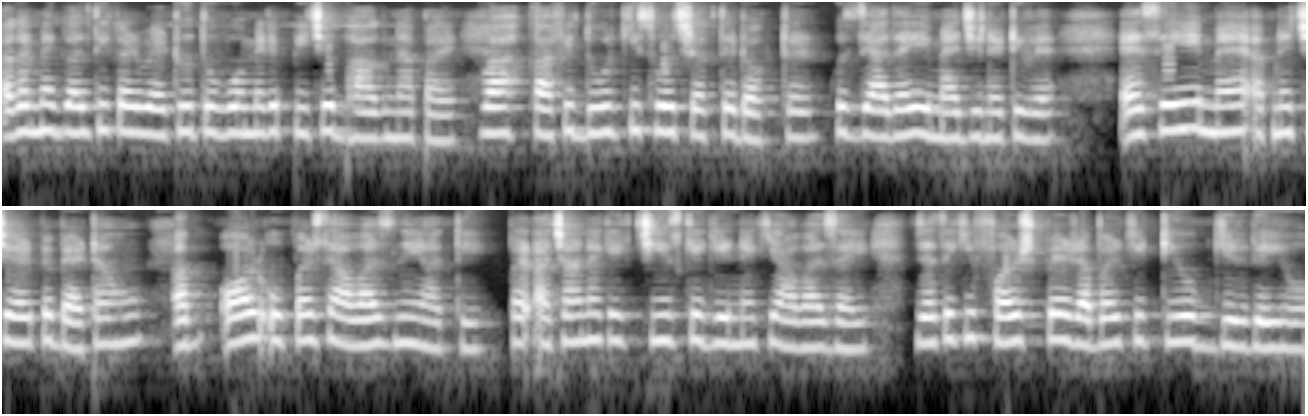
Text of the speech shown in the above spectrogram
अगर मैं गलती कर बैठूँ तो वो मेरे पीछे भाग ना पाए। वाह, काफ़ी दूर की सोच रखते डॉक्टर कुछ ज़्यादा ही इमेजिनेटिव है। ऐसे ही मैं अपने चेयर पे बैठा हूँ। अब और ऊपर से आवाज़ नहीं आती, पर अचानक एक चीज़ के गिरने की आवाज़ आई, जैसे कि फर्श पे रबर की ट्यूब गिर गई हो।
